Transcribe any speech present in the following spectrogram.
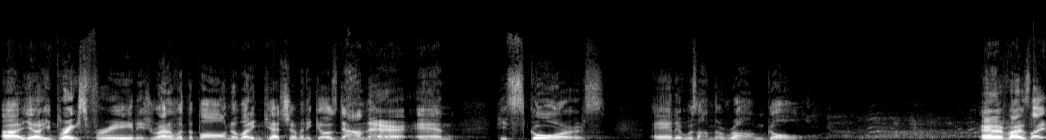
uh, you know, he breaks free and he's running with the ball. Nobody can catch him. And he goes down there and he scores. And it was on the wrong goal. And everybody's like,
